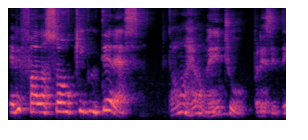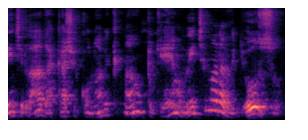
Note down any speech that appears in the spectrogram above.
ele fala só o que interessa. Então, realmente, o presidente lá da Caixa Econômica, não, porque realmente é maravilhoso,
